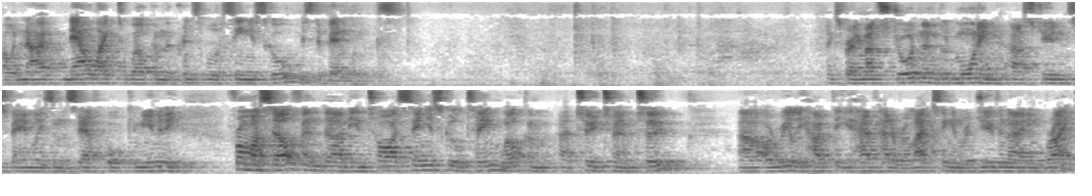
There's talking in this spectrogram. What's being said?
I would now, now like to welcome the Principal of Senior School, Mr. Ben Weeks. Thanks very much, Jordan, and good morning, uh, students, families, and the Southport community. From myself and uh, the entire senior school team, welcome uh, to Term 2. Uh, I really hope that you have had a relaxing and rejuvenating break.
